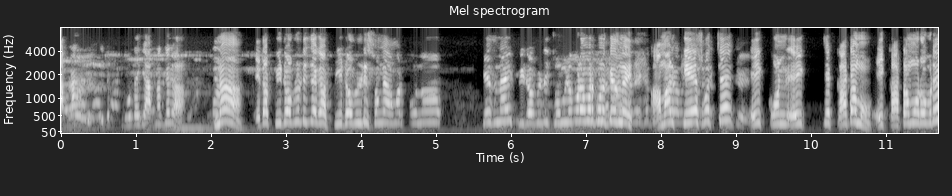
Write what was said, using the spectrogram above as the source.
আপনার জায়গা? না এটা পিডব্লিউডি জায়গা। পিডব্লিউডির সঙ্গে আমার কোনো কেস নাই পিডব্লিউডি জমির উপরে আমার কোনো কেস নাই। আমার কেস হচ্ছে এই কন- এই যে কাঠামো এই কাঠামোর উপরে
